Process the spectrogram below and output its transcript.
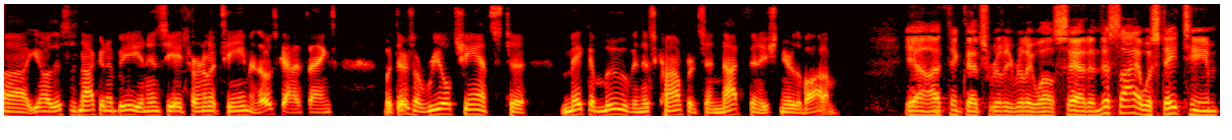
Uh, you know, this is not going to be an NCAA tournament team and those kind of things, but there's a real chance to make a move in this conference and not finish near the bottom. Yeah, I think that's really, really well said. And this Iowa State team,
